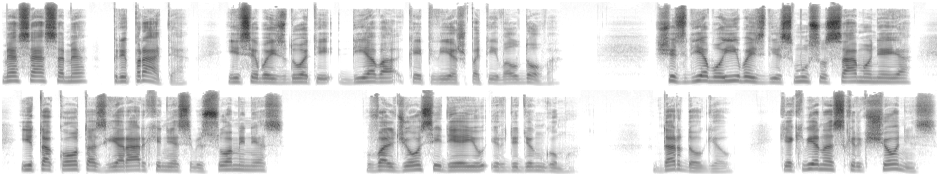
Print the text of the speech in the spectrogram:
Mes esame pripratę įsivaizduoti Dievą kaip viešpatį valdovą. Šis Dievo įvaizdys mūsų sąmonėje įtakotas hierarchinės visuomenės, valdžios idėjų ir didingumo. Dar daugiau, kiekvienas krikščionis,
